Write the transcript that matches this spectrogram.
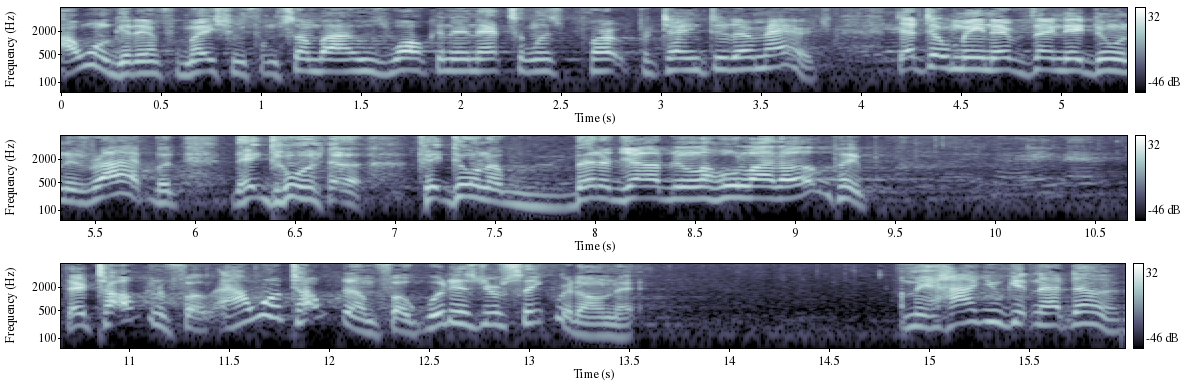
I want to get information from somebody who's walking in excellence pertaining to their marriage. That don't mean everything they're doing is right, but they're doing a, they're doing a better job than a whole lot of other people. They're talking to folks. I want to talk to them folk. What is your secret on that? I mean, how are you getting that done?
